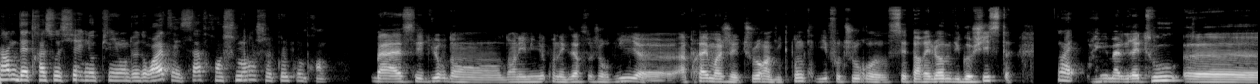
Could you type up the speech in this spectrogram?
Simple d'être associé à une opinion de droite, et ça, franchement, je peux le comprendre. Bah, c'est dur dans, dans les milieux qu'on exerce aujourd'hui. Euh, après, moi, j'ai toujours un dicton qui dit qu'il faut toujours euh, séparer l'homme du gauchiste. Ouais. Et malgré tout, euh,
